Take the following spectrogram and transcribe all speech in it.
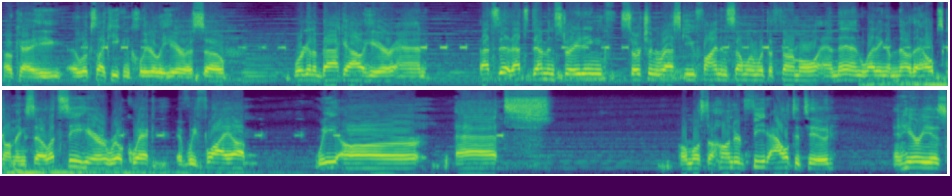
Okay, he, it looks like he can clearly hear us. So we're gonna back out here and that's it. That's demonstrating search and rescue, finding someone with the thermal and then letting them know the help's coming. So let's see here real quick if we fly up. We are at almost 100 feet altitude. And here he is.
